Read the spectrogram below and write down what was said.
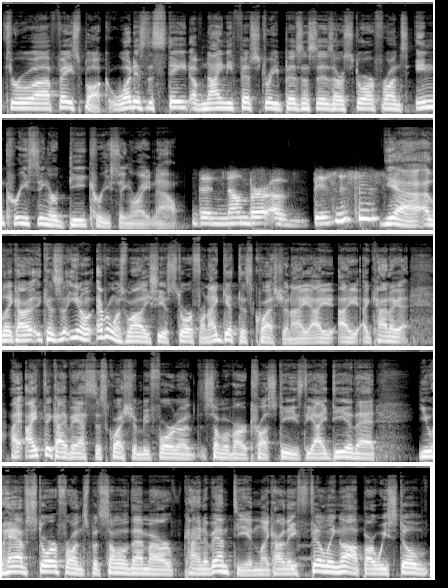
through uh, Facebook. What is the state of 95th Street businesses or storefronts increasing or decreasing right now? The number of businesses? Yeah, like because you know every once in a while you see a storefront. I get this question. I I I, I kind of I, I think I've asked this question before to some of our trustees. The idea that you have storefronts, but some of them are kind of empty. And like, are they filling up? Are we still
